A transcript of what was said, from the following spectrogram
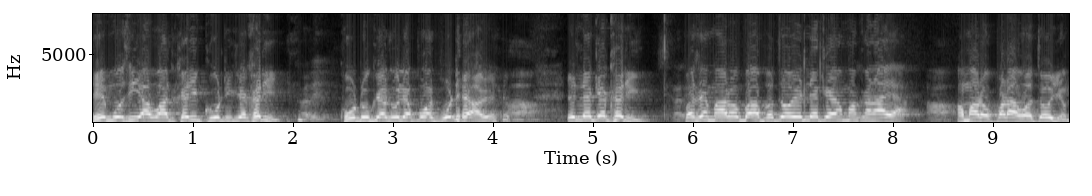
હે? મોસી આ વાત ખરી ખોટી કે ખરી? ખોટું કે ઓલા પોત ભોડે આવે. એટલે કે ખરી. પછી મારો બાપ હતો એટલે કે આમાં આયા. અમારો પડાવ હતો એમ.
